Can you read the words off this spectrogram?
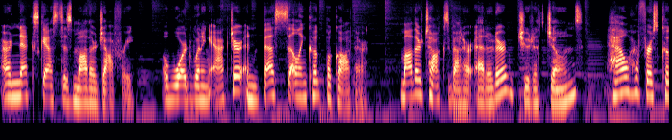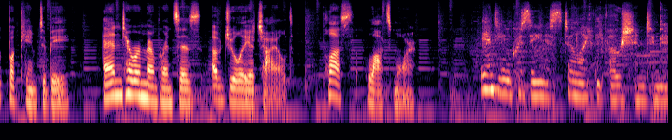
Our next guest is Madhur Jaffrey, award winning actor and best selling cookbook author. Mother talks about her editor, Judith Jones, how her first cookbook came to be, and her remembrances of Julia Child, plus lots more. Indian cuisine is still like the ocean to me.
